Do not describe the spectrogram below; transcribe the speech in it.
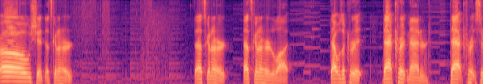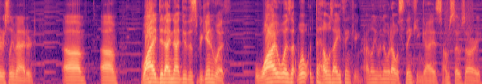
Oh, shit. That's going to hurt. That's going to hurt. That's going to hurt a lot. That was a crit. That crit mattered. That crit seriously mattered. Um, um, why did I not do this to begin with? Why was that? What, what the hell was I thinking? I don't even know what I was thinking, guys. I'm so sorry.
